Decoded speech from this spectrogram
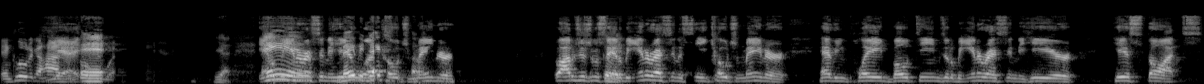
including a high. Yeah, and, yeah. It'll and be interesting to hear what Coach Maynard. Well, I was just going to say it'll be interesting to see Coach Maynard having played both teams. It'll be interesting to hear his thoughts,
